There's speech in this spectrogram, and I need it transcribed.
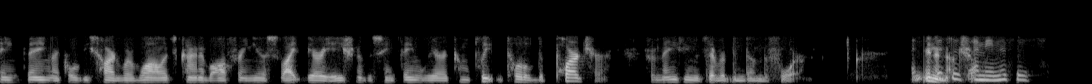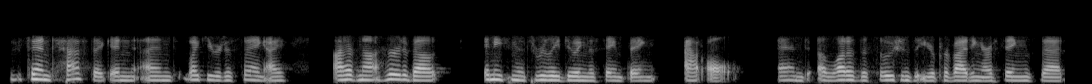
same thing, like all these hardware wallets kind of offering you a slight variation of the same thing. We are a complete and total departure from anything that's ever been done before. And this is, I mean, this is fantastic. And and like you were just saying, I I have not heard about anything that's really doing the same thing at all. And a lot of the solutions that you're providing are things that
